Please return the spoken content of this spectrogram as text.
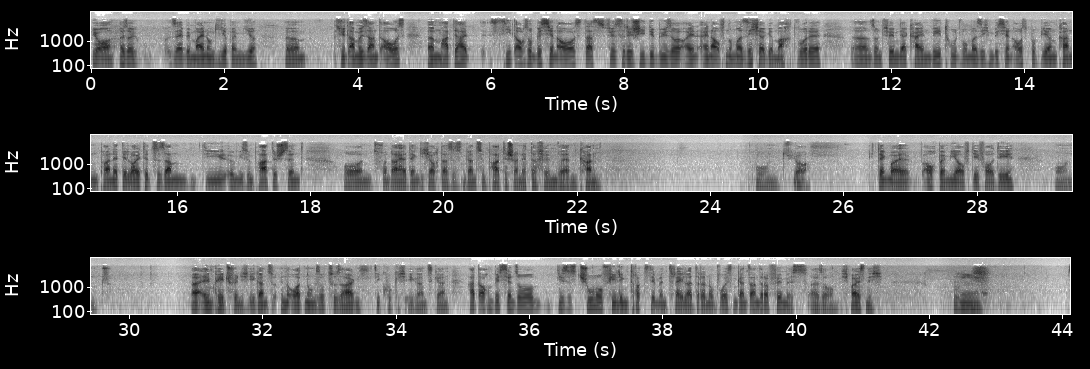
Ja, also selbe Meinung hier bei mir. Ähm, sieht amüsant aus. Ähm, hat ja halt, sieht auch so ein bisschen aus, dass fürs Regiedebüt so ein, einer auf Nummer sicher gemacht wurde. Äh, so ein Film, der keinen wehtut, wo man sich ein bisschen ausprobieren kann, ein paar nette Leute zusammen, die irgendwie sympathisch sind. Und von daher denke ich auch, dass es ein ganz sympathischer, netter Film werden kann. Und ja, ich denke mal auch bei mir auf DVD. Und äh, Ellen Page finde ich eh ganz in Ordnung sozusagen. Die gucke ich eh ganz gern. Hat auch ein bisschen so dieses Juno-Feeling trotzdem im Trailer drin, obwohl es ein ganz anderer Film ist. Also, ich weiß nicht. Mhm.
